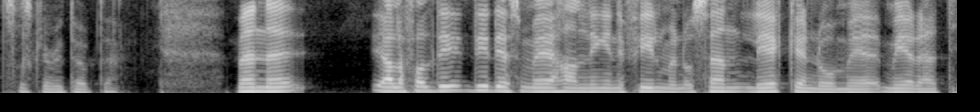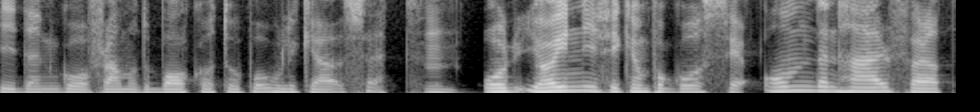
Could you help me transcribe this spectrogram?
Så ska vi ta upp det. Men eh, i alla fall, det, det är det som är handlingen i filmen. Och sen leker den då med, med den här tiden, gå framåt och bakåt och på olika sätt. Mm. Och jag är nyfiken på att gå och se om den här för att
